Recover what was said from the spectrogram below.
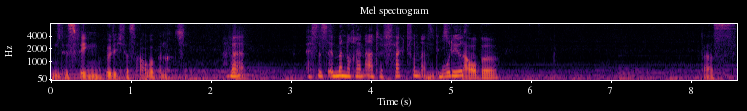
Und deswegen würde ich das Auge benutzen. aber es ist immer noch ein Artefakt von Und ich Asmodeus. glaube, dass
